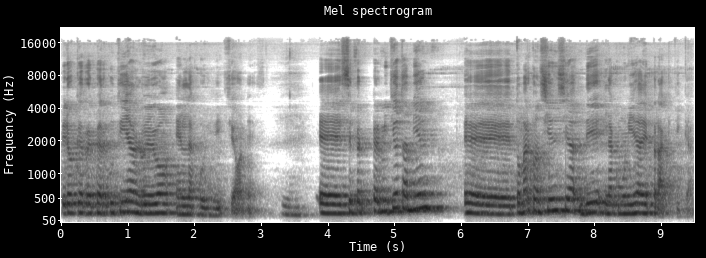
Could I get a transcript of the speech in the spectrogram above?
pero que repercutían luego en las jurisdicciones. Eh, se permitió también eh, tomar conciencia de la comunidad de práctica.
